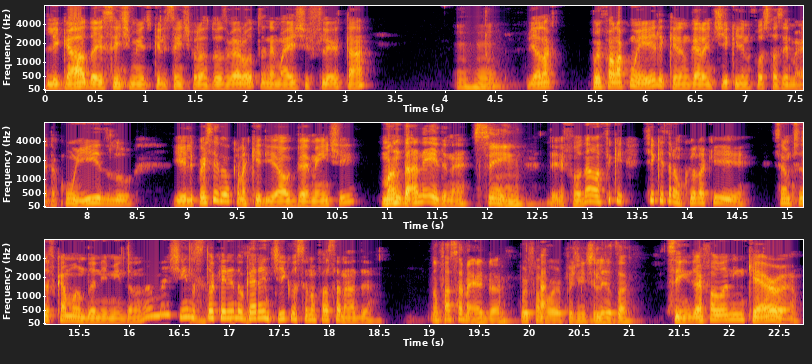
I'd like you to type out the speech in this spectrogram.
ligado a esse sentimento que ele sente pelas duas garotas, né? Mais de flertar. Uhum. E ela foi falar com ele, querendo garantir que ele não fosse fazer merda com o ídolo. E ele percebeu que ela queria, obviamente, mandar nele, né? Sim. Ele falou, não, fique, fique tranquila que você não precisa ficar mandando em mim. Ela, não, imagina, tô querendo garantir que você não faça nada. Não faça merda, por favor, por gentileza. Sim, já falando em Kara,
